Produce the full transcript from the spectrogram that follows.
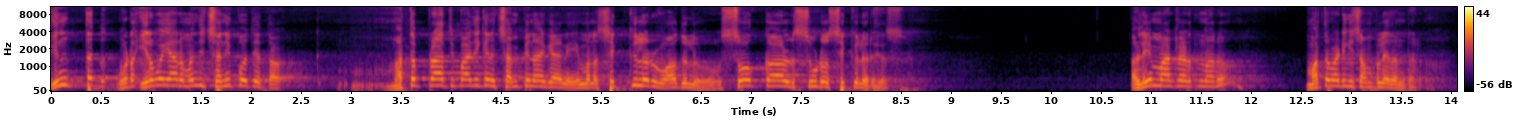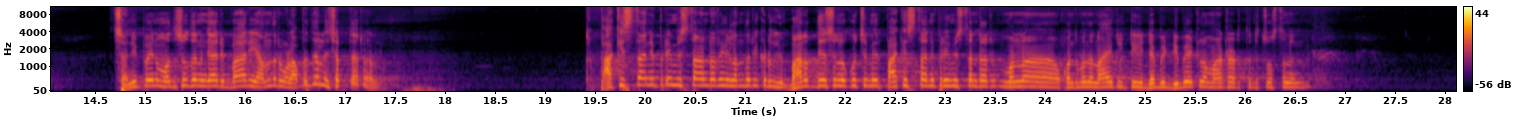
ఇంత కూడా ఇరవై ఆరు మంది చనిపోతే త- మత ప్రాతిపాదికన చంపినా కానీ మన సెక్యులర్ వాదులు సో కాల్డ్ సూడో సెక్యులరిస్ వాళ్ళు ఏం మాట్లాడుతున్నారు? మతం అడిగి చంపలేదంటారు. చనిపోయిన మధుసూదన్ గారి భార్య అందరూ వాళ్ళ అబద్ధాలు చెప్తారు వాళ్ళు. పాకిస్తాన్ని ప్రేమిస్తా అంటారు వీళ్ళందరూ ఇక్కడ. భారతదేశంలో కూర్చొని మీరు పాకిస్తాన్ని ప్రేమిస్తుంటారు మొన్న కొంతమంది నాయకులు టీ డెబి డిబేట్లో మాట్లాడుతుంటే చూస్తున్నాను.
